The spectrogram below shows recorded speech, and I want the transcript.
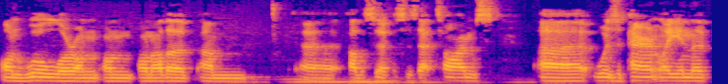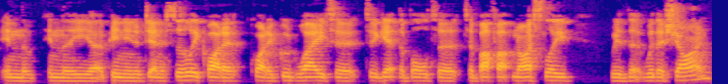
on wool or on, on, on other, um, uh, other surfaces at times, uh, was apparently in the, in the, in the opinion of Dennis Lillee quite a, quite a good way to, to get the ball to, to buff up nicely with, with a shine.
